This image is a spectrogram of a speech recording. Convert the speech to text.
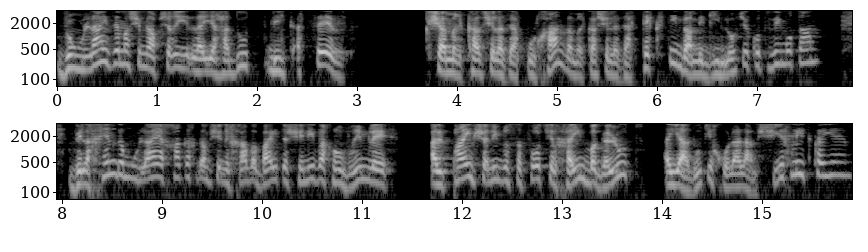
ואולי זה מה שמאפשר ליהדות להתעצב, כשהמרכז שלה זה הפולחן, והמרכז שלה זה הטקסטים והמגילות שכותבים אותם, ולכן גם אולי אחר כך גם שנחרב הבית השני ואנחנו עוברים לאלפיים שנים נוספות של חיים בגלות, היהדות יכולה להמשיך להתקיים,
